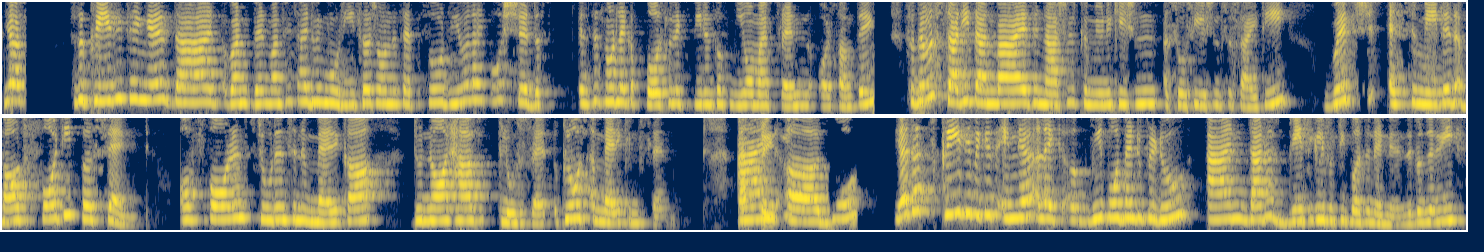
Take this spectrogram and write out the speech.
yeah, so the crazy thing is that when, when once we started doing more research on this episode, we were like, oh shit, this is this not like a personal experience of me or my friend or something? So there was a study done by the National Communication Association Society, which estimated about 40% of foreign students in America do not have close friends, close American friends. That's and crazy. Uh, those yeah, that's crazy because India, like, uh, we both went to Purdue and that was basically 50% Indians. It was literally,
